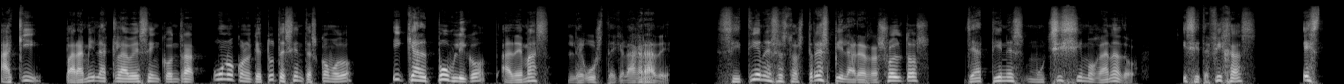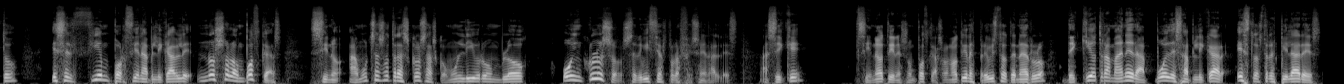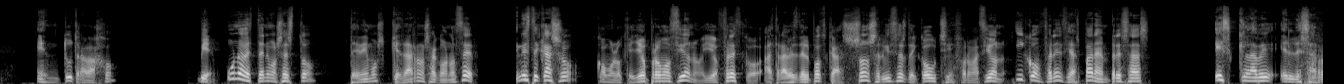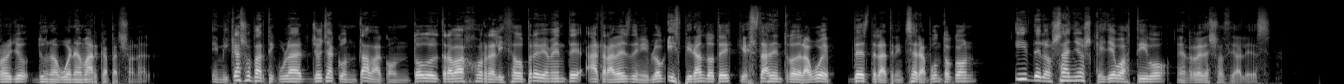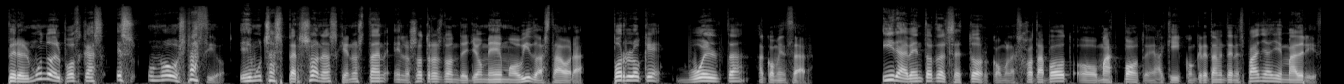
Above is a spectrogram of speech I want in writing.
Aquí, para mí la clave es encontrar uno con el que tú te sientes cómodo y que al público, además, le guste, que le agrade. Si tienes estos tres pilares resueltos, ya tienes muchísimo ganado. Y si te fijas, esto es el 100% aplicable no solo a un podcast, sino a muchas otras cosas como un libro, un blog o incluso servicios profesionales. Así que, si no tienes un podcast o no tienes previsto tenerlo, ¿de qué otra manera puedes aplicar estos tres pilares en tu trabajo? Bien, una vez tenemos esto, tenemos que darnos a conocer. En este caso, como lo que yo promociono y ofrezco a través del podcast son servicios de coaching, formación y conferencias para empresas, es clave el desarrollo de una buena marca personal. En mi caso particular, yo ya contaba con todo el trabajo realizado previamente a través de mi blog Inspirándote, que está dentro de la web desde la trinchera.com, y de los años que llevo activo en redes sociales. Pero el mundo del podcast es un nuevo espacio y hay muchas personas que no están en los otros donde yo me he movido hasta ahora, por lo que vuelta a comenzar. Ir a eventos del sector como las JPod o MadPod, eh, aquí concretamente en España y en Madrid.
